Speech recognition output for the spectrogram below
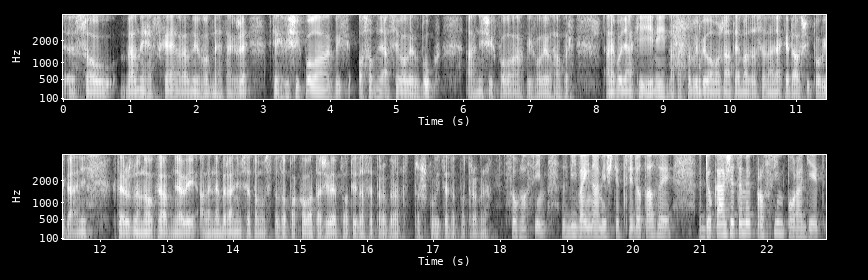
e, jsou velmi hezké a velmi vhodné. Takže v těch vyšších polohách bych osobně asi volil buk a v nižších polohách bych volil habr. A nebo nějaký jiný, no tak to by bylo možná téma zase na nějaké další povídání, které jsme mnohokrát měli, ale nebraním se tomu si to zopakovat a živé ploty zase probrat trošku více to potřebna. Souhlasím. Zbývají nám ještě tři dotazy. Dokážete mi prosím poradit,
